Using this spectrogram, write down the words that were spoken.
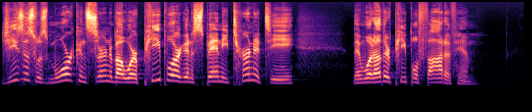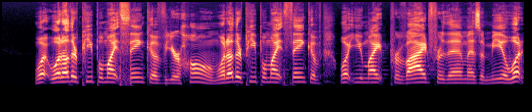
Jesus was more concerned about where people are going to spend eternity than what other people thought of him. What, what other people might think of your home, what other people might think of what you might provide for them as a meal. What,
